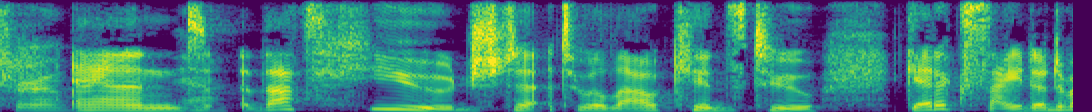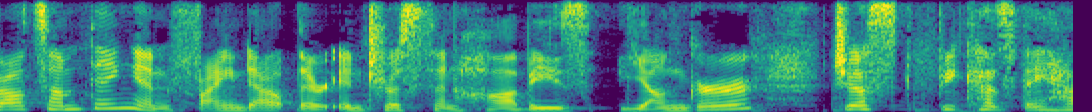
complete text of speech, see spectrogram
True. And that's huge to, to allow kids to get excited about something and find out their interests and hobbies younger just because they have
